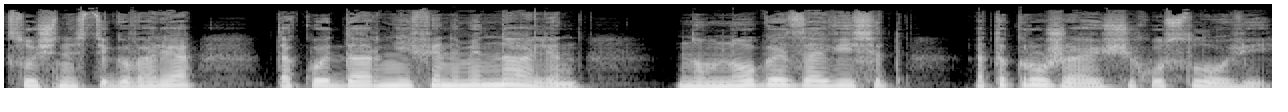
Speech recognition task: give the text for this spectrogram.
В сущности говоря, такой дар не феноменален, но многое зависит от окружающих условий.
